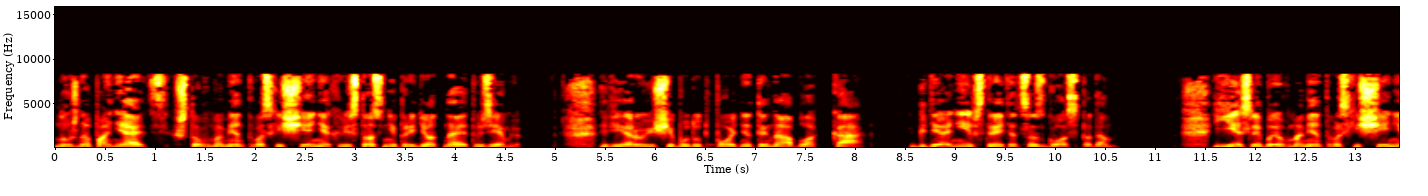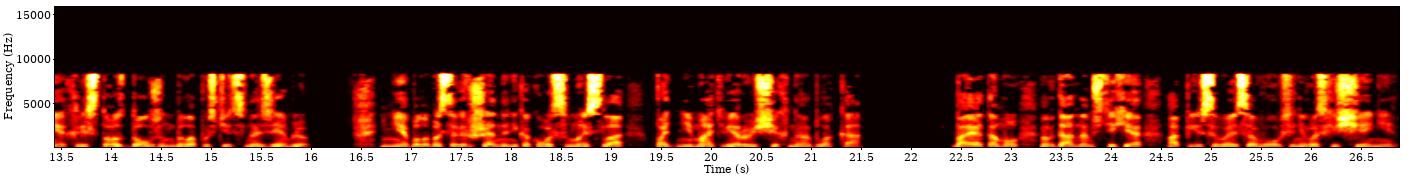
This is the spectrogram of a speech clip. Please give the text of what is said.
нужно понять, что в момент восхищения Христос не придет на эту землю. Верующие будут подняты на облака, где они встретятся с Господом. Если бы в момент восхищения Христос должен был опуститься на землю, не было бы совершенно никакого смысла поднимать верующих на облака. Поэтому в данном стихе описывается вовсе не восхищение.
